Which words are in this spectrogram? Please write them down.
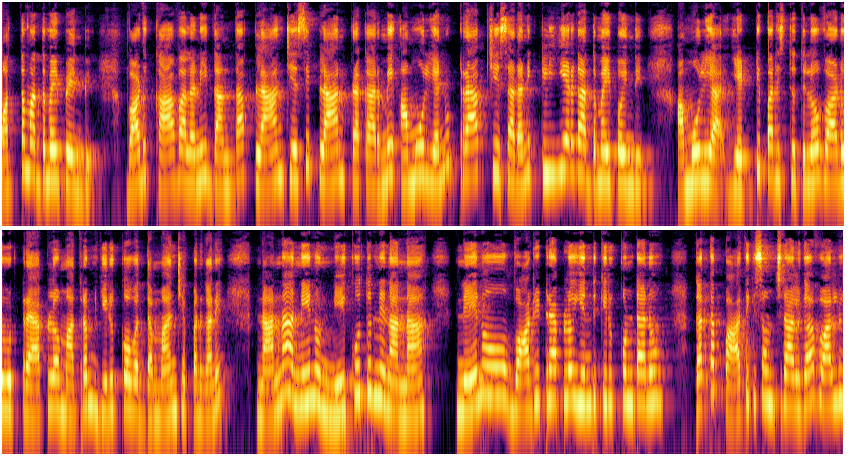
మొత్తం అర్థమైపోయింది. వాడు కావాలని ఇదంతా ప్లాన్ చేసి ప్లాన్ ప్రకారమే అమూల్యను ట్రాప్ చేశాడని క్లియర్గా అర్థమైపోయింది. అమూల్య ఎట్టి పరిస్థితుల్లో వాడు ట్రాప్లో మాత్రం ఇరుక్కోవద్దమ్మా అని చెప్పాను కానీ నాన్న నేను నీ కూతుర్ని నాన్న. నేను వాడి ట్రాప్లో ఎందుకు ఇరుక్కుంటాను? గత పాతిక సంవత్సరాలుగా వాళ్ళు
